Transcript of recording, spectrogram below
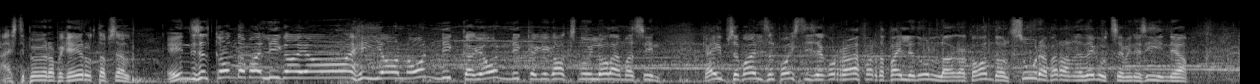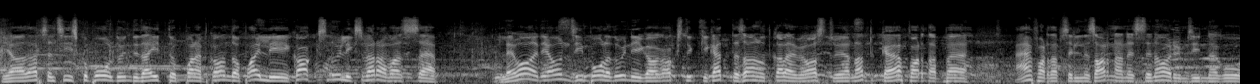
hästi pöörab ja keerutab seal, endiselt Kando palliga ja ei, on, on ikkagi, on ikkagi kaks-null olemas siin. käib see pall seal postis ja korra ähvardab välja tulla, aga Kandolt suurepärane tegutsemine siin ja ja täpselt siis, kui pool tundi täitub, paneb Kando palli kaks-nulliks väravasse. Levadia on siin poole tunniga kaks tükki kätte saanud Kalevi vastu ja natuke ähvardab ähvardab selline sarnane stsenaarium siin nagu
